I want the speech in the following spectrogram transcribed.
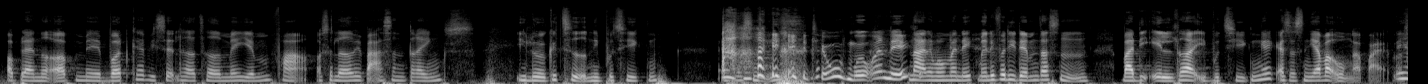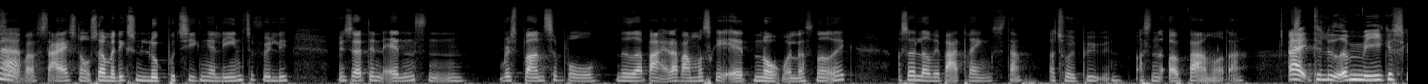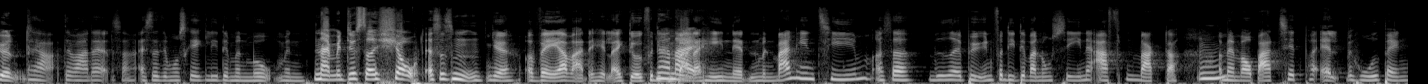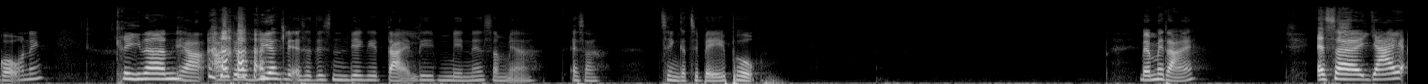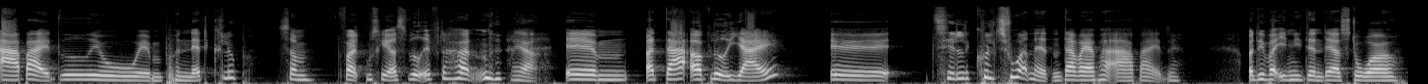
og blandede op med vodka, vi selv havde taget med hjemmefra, og så lavede vi bare sådan drinks i lukketiden i butikken. Altså sådan, det må man ikke. Nej, det må man ikke, men det er fordi dem, der sådan, var de ældre i butikken, ikke? Altså sådan, jeg var ung arbejder, ja. så jeg var 16 år, så man ikke sådan lukke butikken alene selvfølgelig, men så den anden sådan responsible medarbejder var måske 18 år eller sådan noget, ikke? Og så lavede vi bare drinks der, og tog i byen, og sådan opvarmede der. Ej, det lyder mega skønt. Ja, det var det altså. Altså, det er måske ikke lige det, man må, men Nej, men det er jo stadig sjovt. Altså sådan, ja, og værre var det heller ikke. Det var ikke, fordi Nej, vi var nej. der hele natten, men bare lige en time, og så videre i byen, fordi det var nogle sene aftenvagter, mm. og man var jo bare tæt på alt ved hovedbanegården, ikke? grineren. Ja, ej, det var virkelig, altså det er sådan virkelig et dejligt minde, som jeg altså tænker tilbage på. Hvad med dig? Altså, jeg arbejdede jo øhm, på natklub, som folk måske også ved efterhånden. Ja. øhm, og der oplevede jeg øh, til kulturnatten, der var jeg på arbejde. Og det var inde i den der store,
